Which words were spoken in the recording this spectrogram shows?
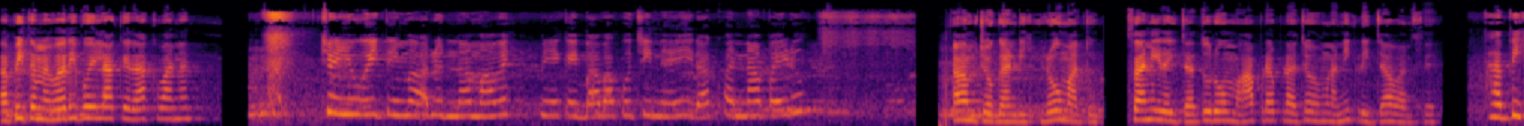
ભાભી તમે વરી બોલ્યા કે રાખવાના જે હોય તે મારું જ નામ આવે. મેં કઈ બા બાપુજીને એ રાખવા ના પડ્યું. આમ જો ગાંડી રોમાં તું. સાની રહી જા તું રોમાં. આપણે આપણા જો હમણાં નીકળી જવાનું છે. ભાભી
